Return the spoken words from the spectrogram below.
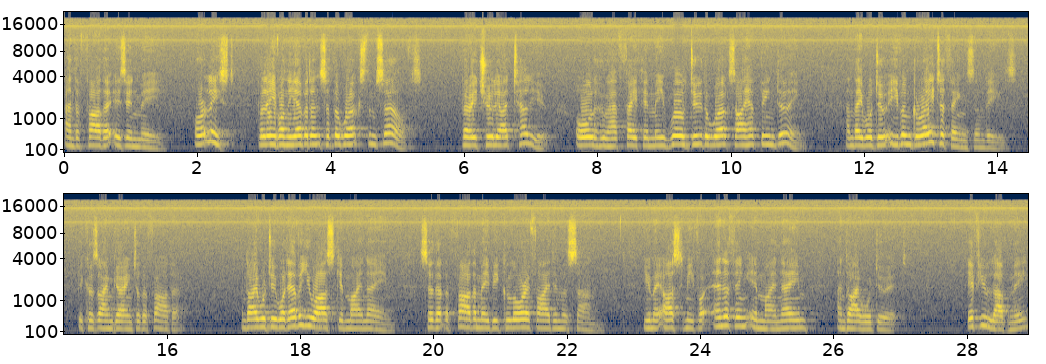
and the Father is in me. Or at least, believe on the evidence of the works themselves. Very truly, I tell you, all who have faith in me will do the works I have been doing, and they will do even greater things than these, because I am going to the Father. And I will do whatever you ask in my name, so that the Father may be glorified in the Son. You may ask me for anything in my name, and I will do it. If you love me,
